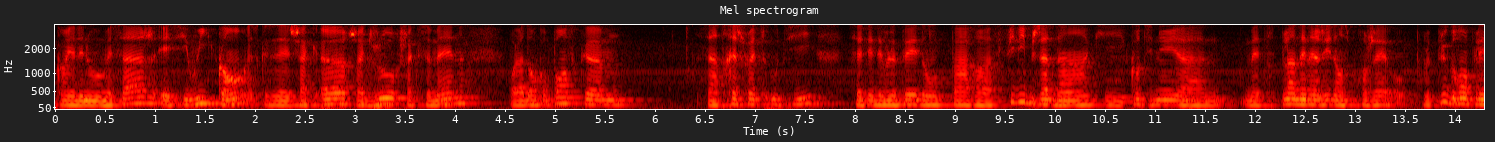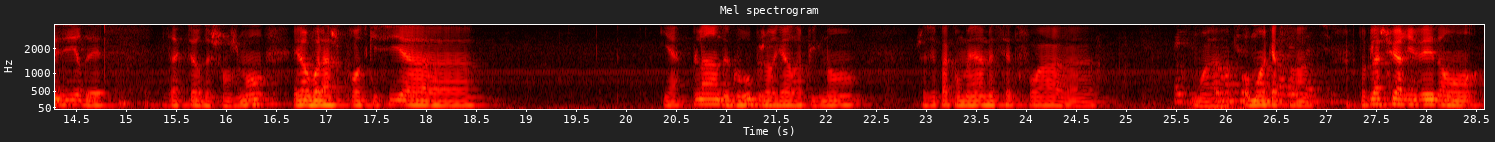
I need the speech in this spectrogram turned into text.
quand il y a des nouveaux messages, et si oui, quand? Est-ce que c'est chaque heure, chaque jour, chaque semaine? Voilà, donc on pense que hum, c'est un très chouette outil. Ça a été développé donc par euh, Philippe Jadin, qui continue à mettre plein d'énergie dans ce projet pour le plus grand plaisir des acteurs de changement. Et donc voilà, je pense qu'ici, il y a, euh, il y a plein de groupes, je regarde rapidement, je sais pas combien, mais cette fois... euh, Voilà, au moins comment t'arrives 80. là-dessus? Donc là, je suis arrivé dans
